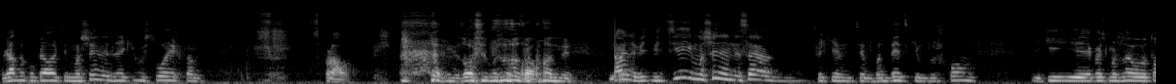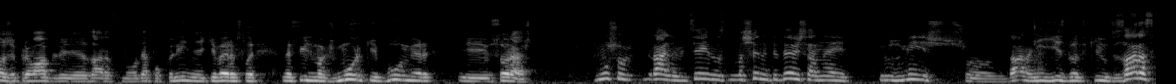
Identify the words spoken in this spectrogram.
Понятно, купляли ці машини для якихось своїх там справ. Не зовсім можливо законних. Реально, від, від цієї машини несе таким цим бандитським душком, який якось, можливо, теж приваблює зараз молоде покоління, які виросли на фільмах Жмурки, Бумер і все решта. Тому що реально від цієї машини ти дивишся на неї, ти розумієш, що да, на ній їздили такі люди. Зараз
